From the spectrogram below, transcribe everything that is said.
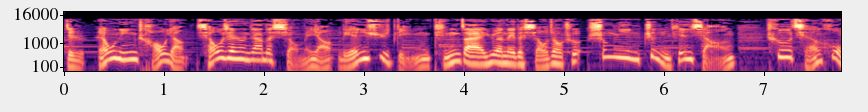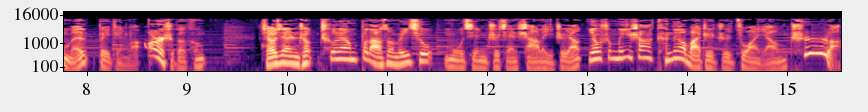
近日辽宁朝阳乔先生家的小绵羊连续顶停在院内的小轿车，声音震天响，车前后门被顶了二十个坑。乔先生称，车辆不打算维修。母亲之前杀了一只羊，要是没杀，肯定要把这只作案羊吃了。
